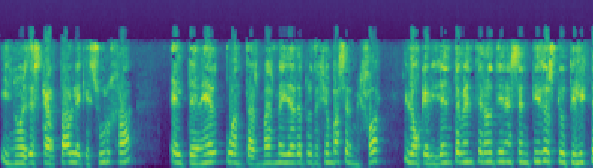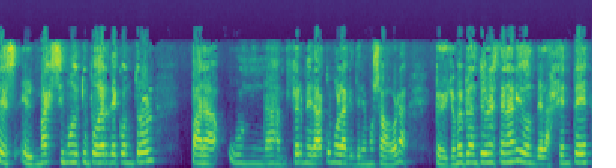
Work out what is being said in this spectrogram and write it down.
y no es descartable que surja, el tener cuantas más medidas de protección va a ser mejor. Lo que evidentemente no tiene sentido es que utilices el máximo de tu poder de control para una enfermedad como la que tenemos ahora. Pero yo me planteo un escenario donde la gente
